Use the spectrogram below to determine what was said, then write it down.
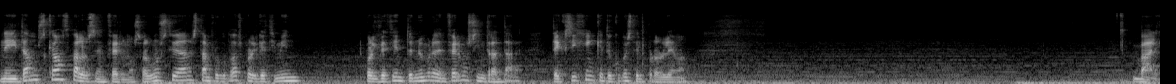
Necesitamos camas para los enfermos. Algunos ciudadanos están preocupados por el crecimiento, por el creciente número de enfermos sin tratar. Te exigen que te ocupes del problema. Vale,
